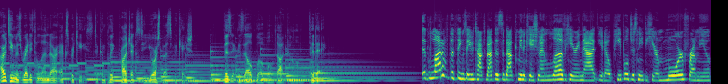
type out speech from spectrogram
Our team is ready to lend our expertise to complete projects to your specification. Visit gazelleglobal.com today a lot of the things that you talked about this is about communication. I love hearing that you know people just need to hear more from you.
